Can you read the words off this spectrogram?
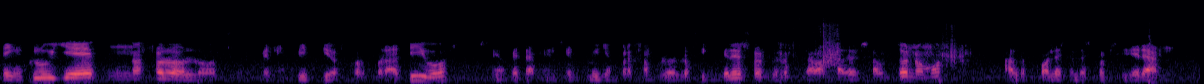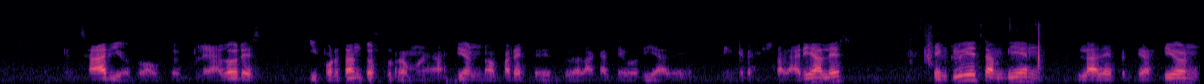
se incluye no solo los beneficios corporativos, sino que también se incluyen, por ejemplo, los ingresos de los trabajadores autónomos, a los cuales se les consideran empresarios o autoempleadores y por tanto su remuneración no aparece dentro de la categoría de ingresos salariales. Se incluye también la depreciación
